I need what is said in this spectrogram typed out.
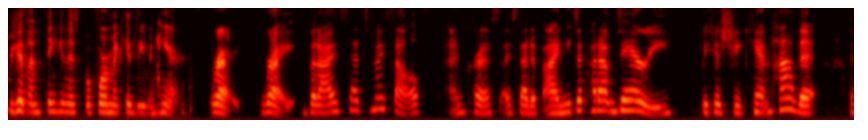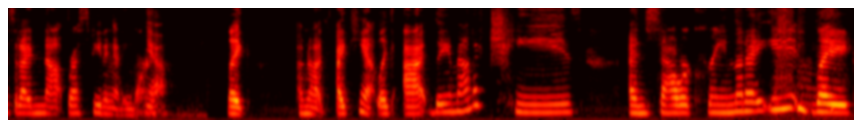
because I'm thinking this before my kid's even here. Right, right. But I said to myself and Chris, I said, if I need to cut out dairy because she can't have it, I said, I'm not breastfeeding anymore. Yeah. Like, I'm not, I can't. Like, I, the amount of cheese and sour cream that I eat, like,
